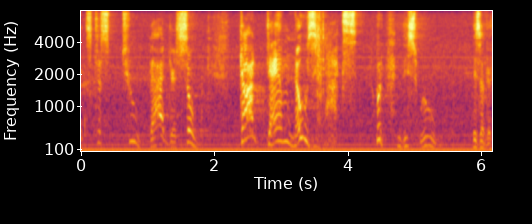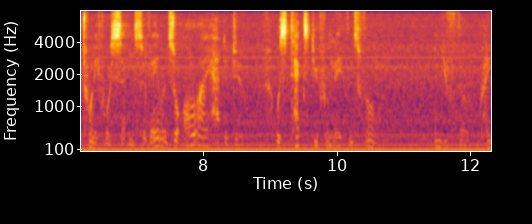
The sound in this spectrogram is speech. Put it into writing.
It's just too bad you're so goddamn nosy, Max. But this room is under 24-7 surveillance, so all I had to do was text you from Nathan's phone. And you fell right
